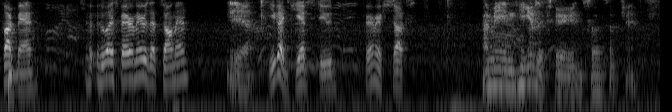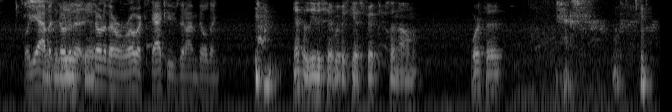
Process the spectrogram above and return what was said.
Fuck, man. Wh- Who has Faramir? Is that Sawman? Yeah. You got gypped, dude. Faramir sucks. I mean, he gives experience, so it's okay. Well, yeah, but so do the so do the heroic statues that I'm building. He has a leadership which gives 50% armor. Worth it. Yes.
